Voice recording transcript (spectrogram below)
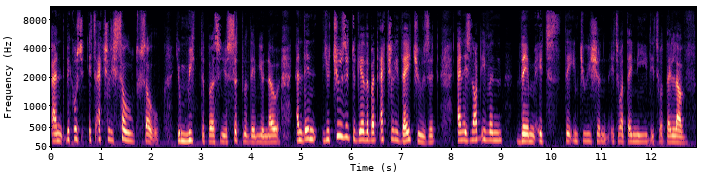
and because it's actually soul to soul. You meet the person you sit with them you know. And then you choose it together but actually they choose it. And it's not even them it's the intuition it's what they need it's what they love.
